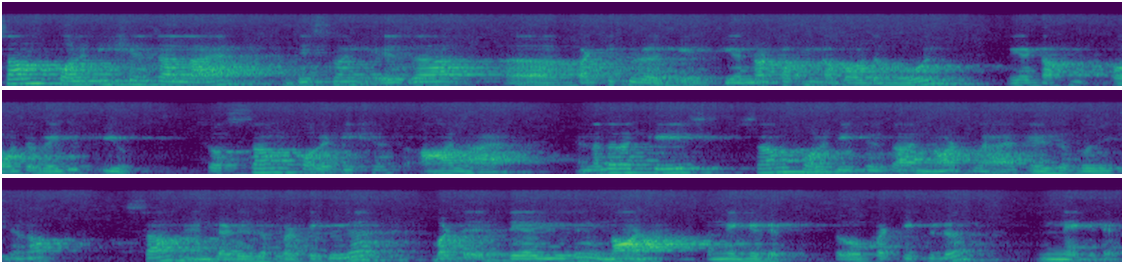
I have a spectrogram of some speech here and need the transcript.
Some politicians are liar. This one is a, a, particular case. We are not talking about the whole. We are talking about the very few. So some politicians are liar. Another case, some politicians are not liar. Here is a position of some and that is a particular, but they are using not negative. So particular negative.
